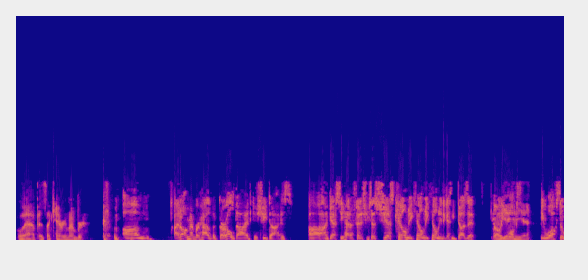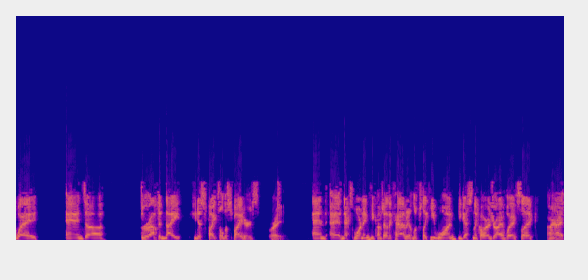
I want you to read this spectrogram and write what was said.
What happens? I can't remember. Um, I don't remember how the girl died because she dies. Uh, I guess he had to finish. He says, she says, kill me, kill me, kill me. And I guess he does it. Oh yeah, walks- yeah, yeah. He walks away and, uh, throughout the night, he just fights all the spiders. Right. And uh, next morning, he comes out of the cabin. It looks like he won. He gets in the car driveway. It's like, all right,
